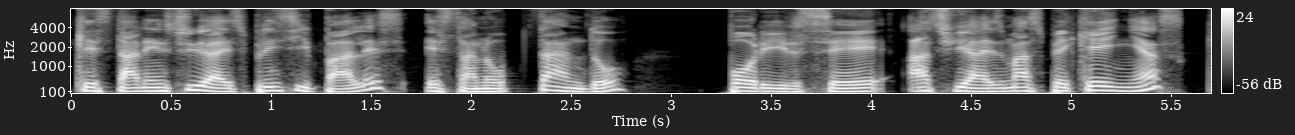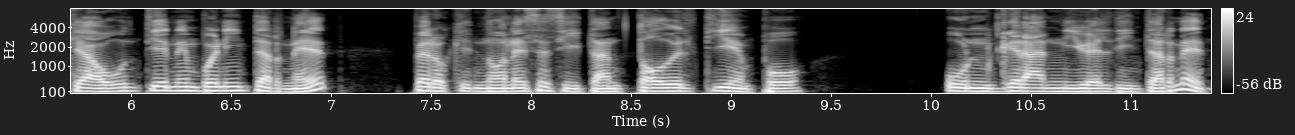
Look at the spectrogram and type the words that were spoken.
que están en ciudades principales, están optando por irse a ciudades más pequeñas que aún tienen buen internet, pero que no necesitan todo el tiempo un gran nivel de internet.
